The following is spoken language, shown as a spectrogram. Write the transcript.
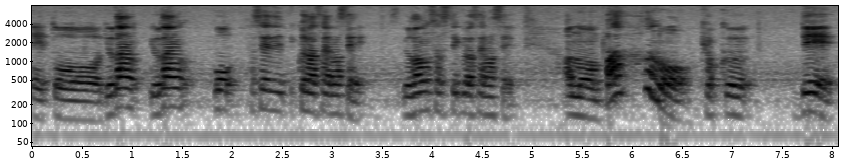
えーと、余談余談をさせてくださいませ。余談をさせてくださいませ。あのバッハの曲で、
